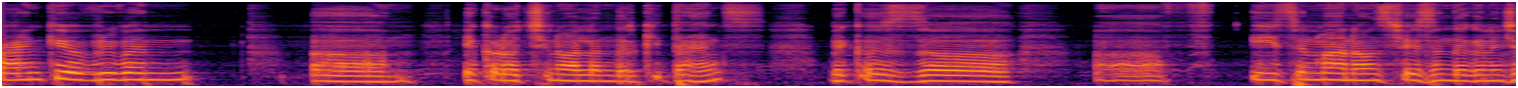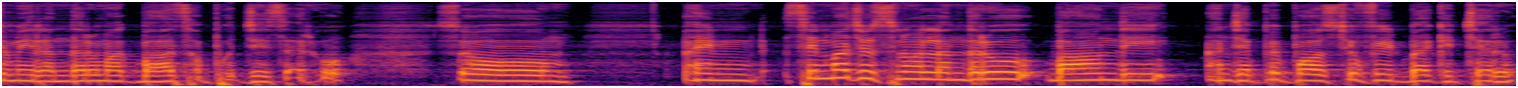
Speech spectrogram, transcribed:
thank you everyone ఇక్కడ వచ్చిన వాళ్ళందరికీ థ్యాంక్స్ బికాజ్ uh, uh, ఈ సినిమా అనౌన్స్ చేసిన దగ్గర నుంచి మీరందరూ మాకు బాగా సపోర్ట్ చేశారు. సో అండ్ సినిమా చూసిన వాళ్ళందరూ బాగుంది అని చెప్పి పాజిటివ్ ఫీడ్బ్యాక్ ఇచ్చారు.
